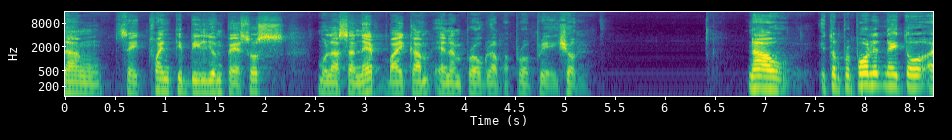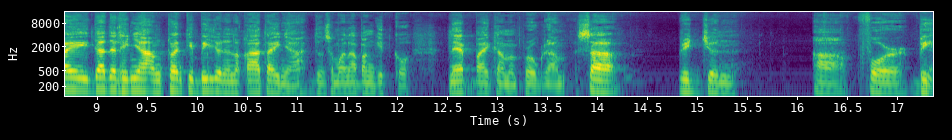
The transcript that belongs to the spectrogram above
ng say 20 billion pesos mula sa NEP, BICAM, and ang program appropriation. Now, itong proponent na ito ay dadalhin niya ang 20 billion na nakatay niya doon sa mga nabanggit ko, NEP, BICAM, and program sa Region ah, 4B.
